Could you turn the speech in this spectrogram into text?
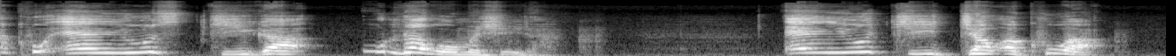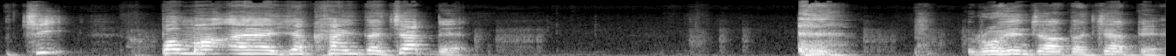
အခု NUG ကဥနောက်ကိုမရှိတာ NUG ကြောင့်အခုကချိပမာအဲရခိုင်တကြက်တဲ့ရိုဟင်ဂျာတကြက်တဲ့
